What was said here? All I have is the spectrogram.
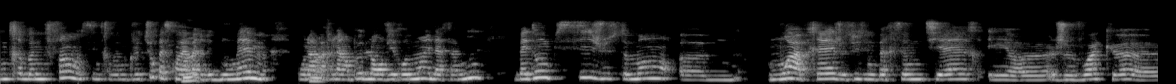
une très bonne fin aussi, une très bonne clôture, parce qu'on a parlé de nous-mêmes, on a parlé un peu de l'environnement et de la famille. Mais donc, si justement moi, après, je suis une personne tiers et euh, je vois que euh,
